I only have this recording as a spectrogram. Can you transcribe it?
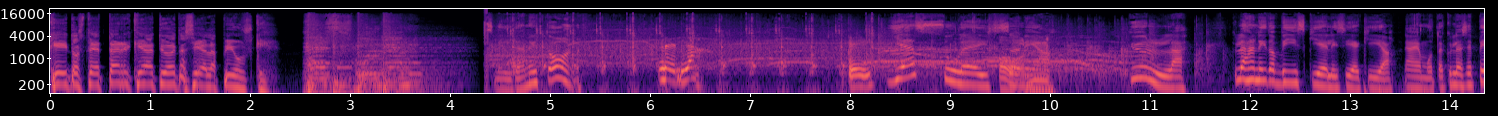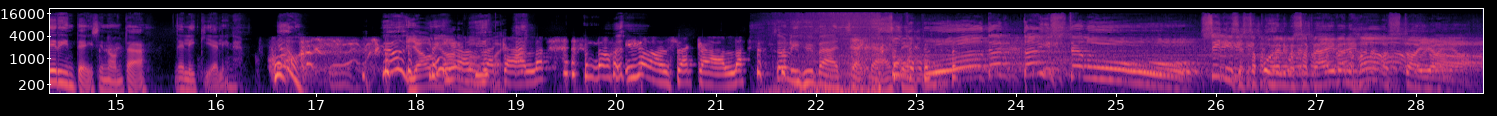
Kiitos, teet tärkeää työtä siellä, Piuski. Niitä nyt on. Neljä. Ei. Jessuleissonia. On. Kyllä. Kyllähän niitä on viisikielisiäkin ja näin, mutta kyllä se perinteisin on tämä nelikielinen. Joo. Ja oli Ihan säkäällä. No ihan säkäällä. Se oli hyvä, että säkää se. Sukupuolten taistelu! Sinisessä puhelimessa päivän haastaja.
